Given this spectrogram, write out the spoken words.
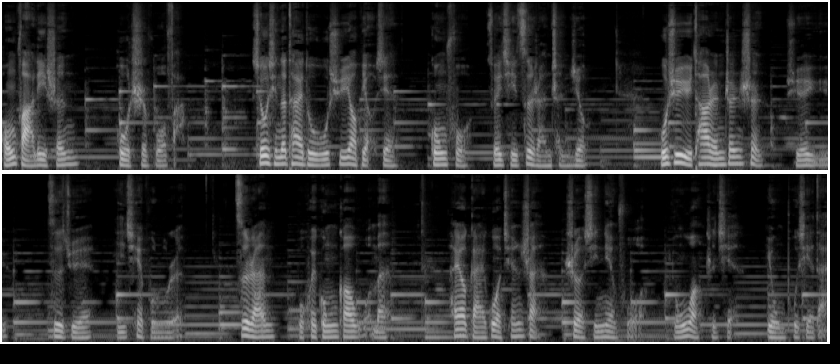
弘法立身，护持佛法。修行的态度无需要表现，功夫随其自然成就，无需与他人争胜学愚，自觉一切不如人，自然不会功高我慢，还要改过迁善。摄心念佛，勇往直前，永不懈怠。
